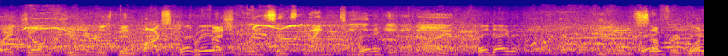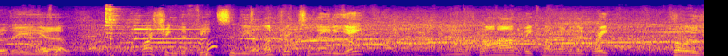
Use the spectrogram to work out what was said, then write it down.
Roy Jones Jr. has been boxing Good, Bill. professionally since 1989. Hey, David. He suffered one of the uh, crushing defeats in the Olympics in 88 and has gone on to become one of the great pros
